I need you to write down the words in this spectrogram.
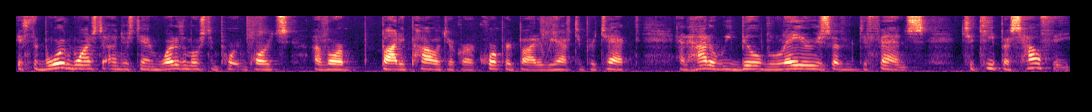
If the board wants to understand what are the most important parts of our body politic, our corporate body we have to protect, and how do we build layers of defense to keep us healthy,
